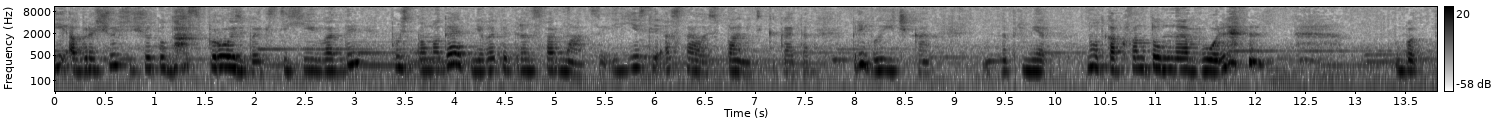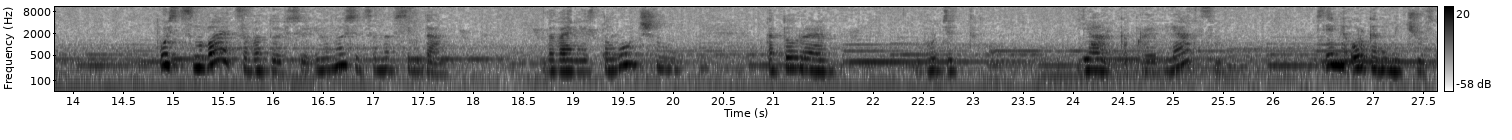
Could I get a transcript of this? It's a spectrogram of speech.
И обращусь еще туда с просьбой к стихии воды, пусть помогает мне в этой трансформации. И если осталась в памяти какая-то привычка, например, ну вот как фантомная боль. Вот. Пусть смывается водой все и уносится навсегда, давая место лучшему, которое будет ярко проявляться всеми органами чувств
